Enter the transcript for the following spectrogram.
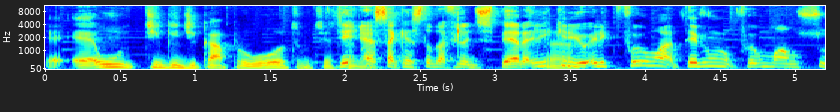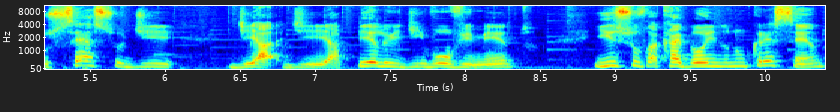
É, é um tinha que indicar para o outro. Não tinha Tem essa questão da fila de espera. Ele é. criou, ele foi uma, teve um, foi uma, um sucesso de, de, de apelo e de envolvimento. E isso acabou indo não crescendo.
